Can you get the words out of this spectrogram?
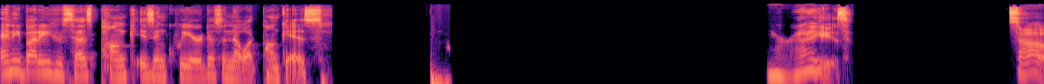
Anybody who says punk isn't queer doesn't know what punk is. All right. So,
